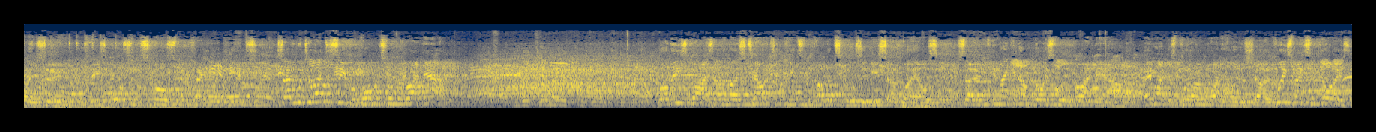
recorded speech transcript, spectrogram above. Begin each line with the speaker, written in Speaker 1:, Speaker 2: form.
Speaker 1: very soon. These awesome school spectacular kids. So would you like to see a performance from them right now? Well, these guys are the most talented kids in public schools in New South Wales. So if you make enough noise for them right now, they might just put on one hell of a show. Please make some noise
